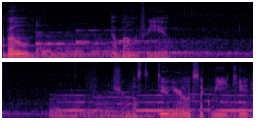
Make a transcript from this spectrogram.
A bone. No bone for you. Not sure what else to do here. Looks like we can't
